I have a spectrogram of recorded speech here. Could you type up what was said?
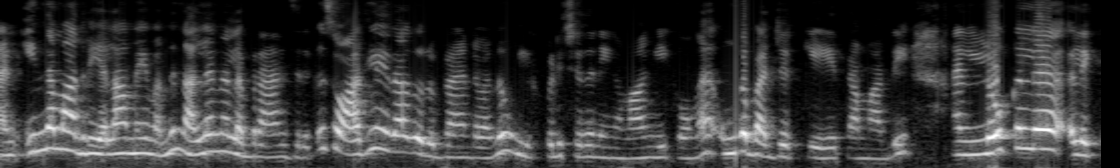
அண்ட் இந்த மாதிரி எல்லாமே வந்து நல்ல நல்ல பிராண்ட்ஸ் இருக்குது ஸோ அதில் ஏதாவது ஒரு பிராண்டை வந்து உங்களுக்கு பிடிச்சதை நீங்கள் வாங்கிக்கோங்க. உங்கள் பட்ஜெட்க்கு ஏற்ற மாதிரி. அண்ட் லோக்கலில் லைக்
